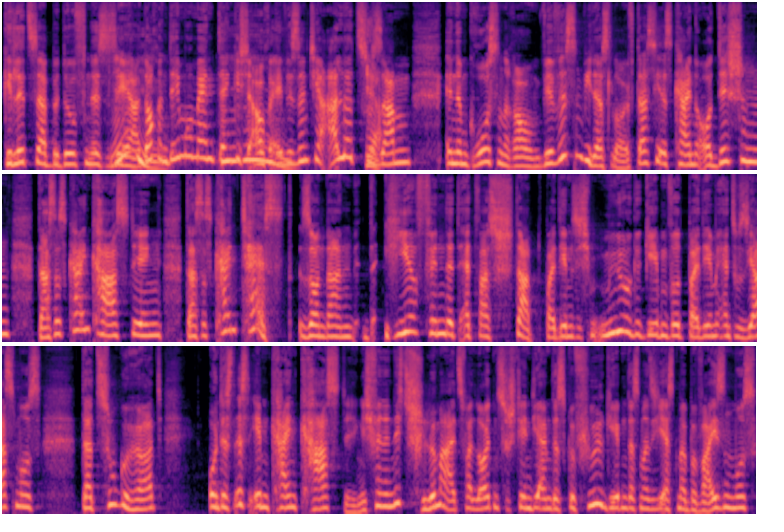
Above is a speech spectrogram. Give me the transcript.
Glitzerbedürfnis sehr. Mm. Doch in dem Moment denke ich auch, ey, wir sind hier alle zusammen ja. in einem großen Raum. Wir wissen, wie das läuft. Das hier ist keine Audition, das ist kein Casting, das ist kein Test, sondern hier findet etwas statt, bei dem sich Mühe gegeben wird, bei dem Enthusiasmus dazugehört. Und es ist eben kein Casting. Ich finde nichts schlimmer, als vor Leuten zu stehen, die einem das Gefühl geben, dass man sich erstmal beweisen muss.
